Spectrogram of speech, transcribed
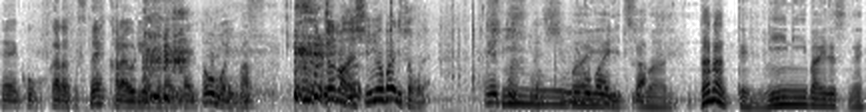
えーここからですね、空売りを狙いたいと思います。ちょっと待って、信用倍率はこれ。えーっとですね、信用倍率が、は7.22倍ですね。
